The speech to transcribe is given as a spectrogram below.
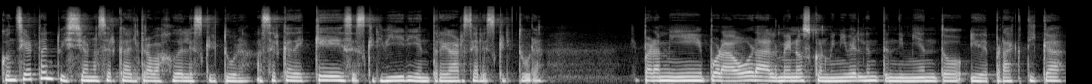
con cierta intuición acerca del trabajo de la escritura, acerca de qué es escribir y entregarse a la escritura. Para mí, por ahora, al menos con mi nivel de entendimiento y de práctica,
